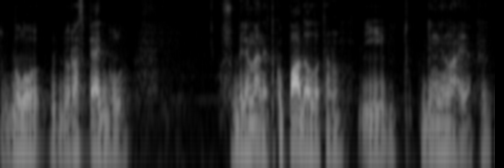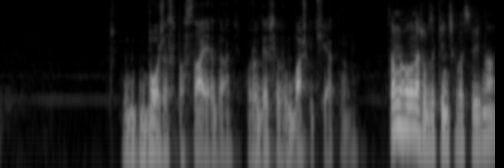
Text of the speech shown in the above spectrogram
було раз п'ять було. Що біля мене тако падало там і не знаю, як Боже спасає, да? родився в рубашки чи як. Саме головне, щоб закінчилась війна.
